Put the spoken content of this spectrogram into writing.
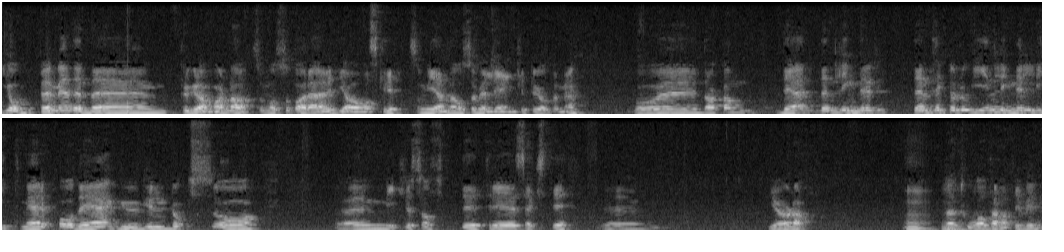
jobbe med denne programvaren, da, som også bare er et javascript, som igjen er også veldig enkelt å jobbe med. Og eh, da kan det, den, ligner, den teknologien ligner litt mer på det Google Docs og eh, Microsoft 360 eh, gjør, da. Mm, mm. Det er to alternativer.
